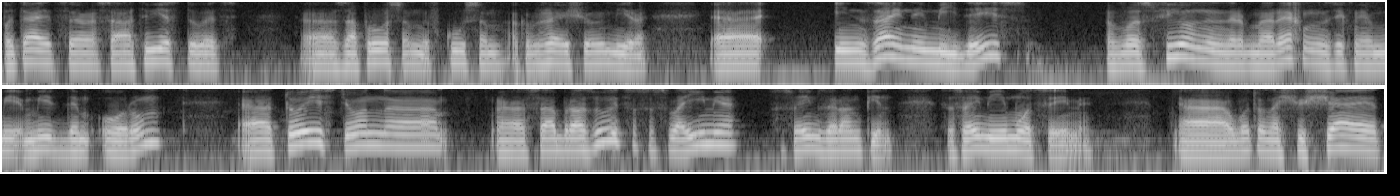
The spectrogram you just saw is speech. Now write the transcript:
пытается соответствовать э, запросам и вкусам окружающего мира. Инзайны мидейс орум – то есть он э, э, сообразуется со, своими, со своим заранпин, со своими эмоциями. Вот он ощущает,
